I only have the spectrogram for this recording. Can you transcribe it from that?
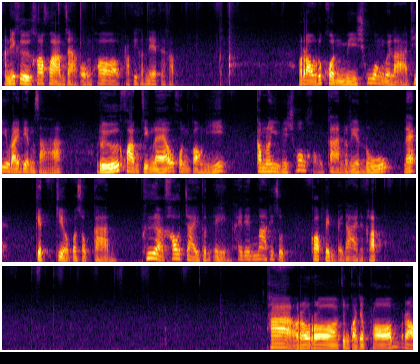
อันนี้คือข้อความจากองค์พ่อพระพิคเนตนะครับ เราทุกคนมีช่วงเวลาที่ไร้เดียงสา หรือความจริงแล้วคนกองนี้กำลังอยู่ในช่วงของการเรียนรู้และเก็บเกี่ยวประสบการณ์ เพื่อเข้าใจตนเองให้ได้มากที่สุด ก็เป็นไปได้นะครับ ถ้าเรารอจนกว่าจะพร้อม เรา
